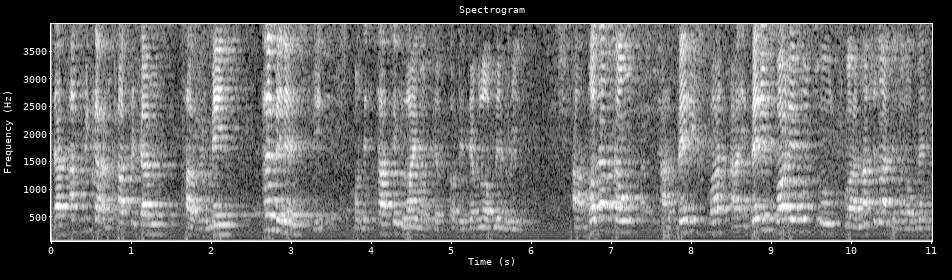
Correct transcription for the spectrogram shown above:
that Africa and Africans have remained permanently on the starting line of the, of the development race. Our mother tongues are very, are a very valuable tool to our national development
